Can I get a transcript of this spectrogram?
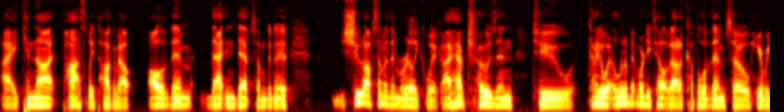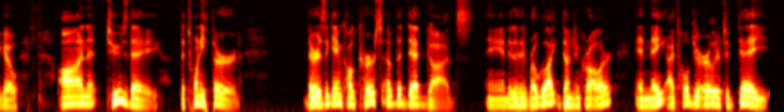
I cannot possibly talk about all of them that in depth. So I'm going to shoot off some of them really quick. I have chosen to kind of go a little bit more detail about a couple of them. So here we go. On Tuesday, the 23rd, there is a game called Curse of the Dead Gods, and it is a roguelike dungeon crawler. And Nate, I told you earlier today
